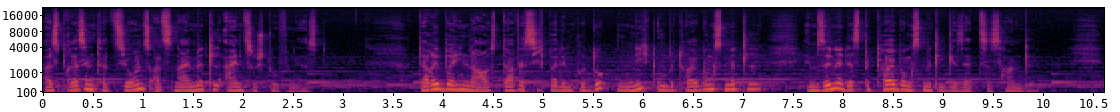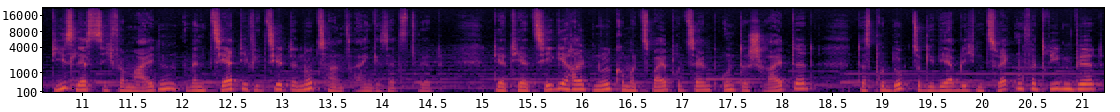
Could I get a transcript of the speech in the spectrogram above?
als Präsentationsarzneimittel einzustufen ist. Darüber hinaus darf es sich bei den Produkten nicht um Betäubungsmittel im Sinne des Betäubungsmittelgesetzes handeln. Dies lässt sich vermeiden, wenn zertifizierter Nutzhanf eingesetzt wird, der THC-Gehalt 0,2% unterschreitet, das Produkt zu gewerblichen Zwecken vertrieben wird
